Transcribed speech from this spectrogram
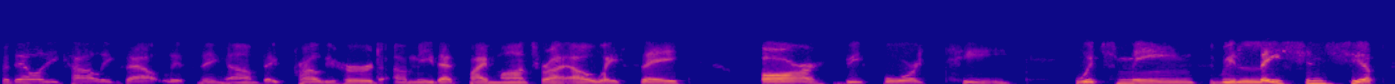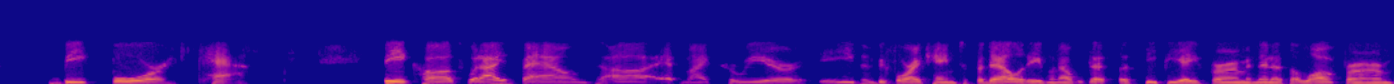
Fidelity colleagues out listening, um, they've probably heard of me. That's my mantra. I always say R before T, which means relationships before tasks. Because what I found uh, at my career, even before I came to Fidelity, when I was at a CPA firm and then at a law firm,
